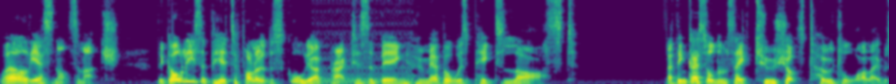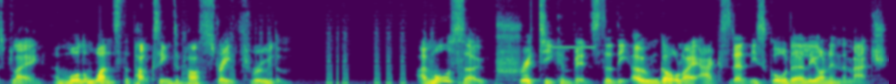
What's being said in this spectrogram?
Well, yes, not so much. The goalies appear to follow the schoolyard practice of being whomever was picked last. I think I saw them save two shots total while I was playing, and more than once the puck seemed to pass straight through them. I'm also pretty convinced that the own goal I accidentally scored early on in the match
